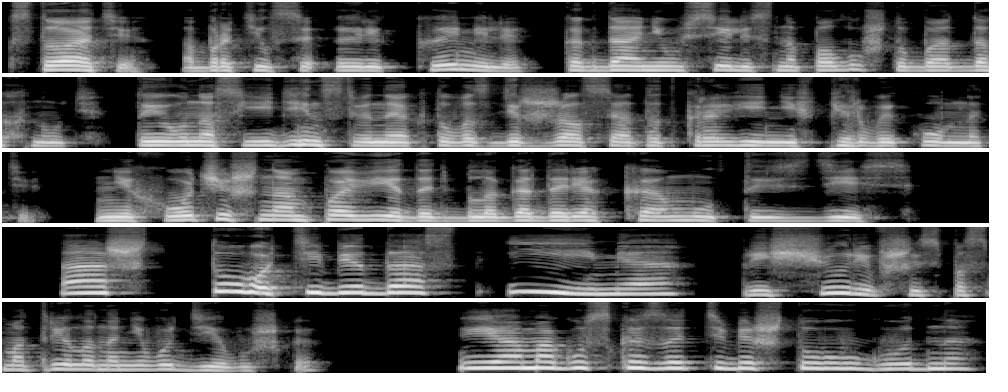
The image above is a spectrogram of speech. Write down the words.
Кстати, обратился Эрик к Эмили, когда они уселись на полу, чтобы отдохнуть. Ты у нас единственная, кто воздержался от откровений в первой комнате. Не хочешь нам поведать, благодаря кому ты здесь? А что тебе даст имя? прищурившись, посмотрела на него девушка. Я могу сказать тебе что угодно,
